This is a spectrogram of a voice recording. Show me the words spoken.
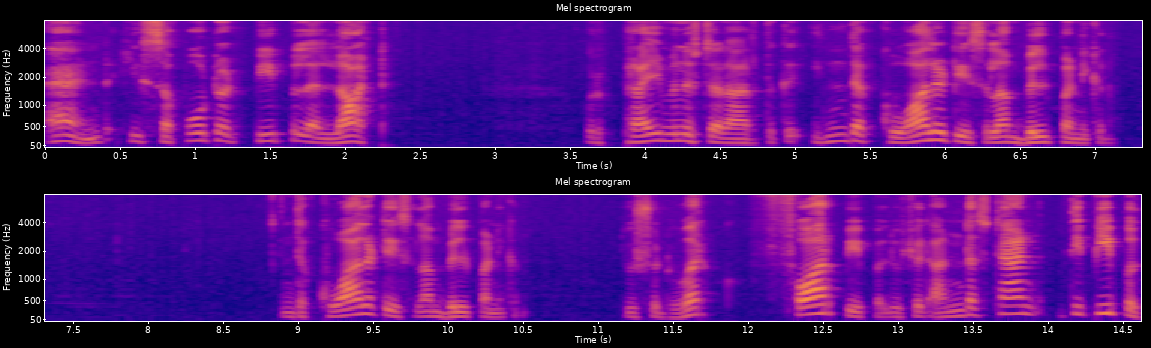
and he supported people a lot ஒரு பிரைம் மினிஸ்டர் ஆகிறதுக்கு இந்த குவாலிட்டிஸ் எல்லாம் பில்ட் பண்ணிக்கணும் இந்த குவாலிட்டிஸ் எல்லாம் பில்ட் பண்ணிக்கணும் you should work for people you should understand the people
